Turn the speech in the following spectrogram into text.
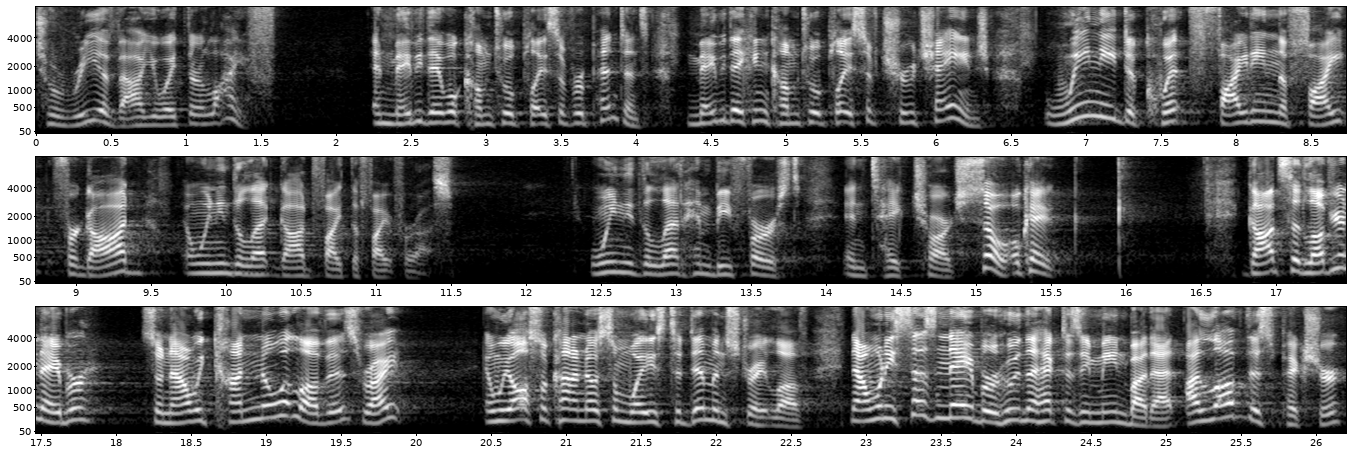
to reevaluate their life. And maybe they will come to a place of repentance. Maybe they can come to a place of true change. We need to quit fighting the fight for God and we need to let God fight the fight for us. We need to let Him be first and take charge. So, okay, God said, Love your neighbor so now we kind of know what love is, right? And we also kind of know some ways to demonstrate love. Now, when he says neighbor, who in the heck does he mean by that? I love this picture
